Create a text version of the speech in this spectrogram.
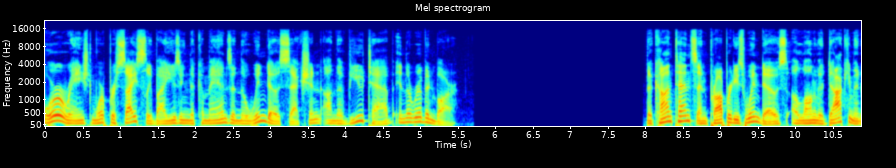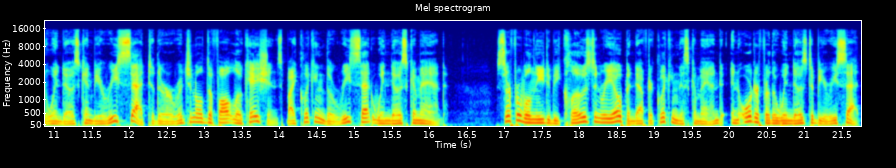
or arranged more precisely by using the commands in the Windows section on the View tab in the ribbon bar. The contents and properties windows along the document windows can be reset to their original default locations by clicking the Reset Windows command. Surfer will need to be closed and reopened after clicking this command in order for the windows to be reset.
